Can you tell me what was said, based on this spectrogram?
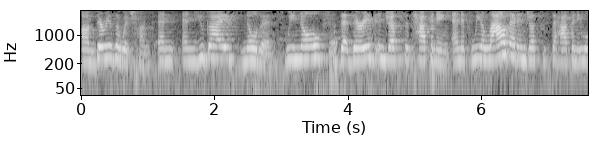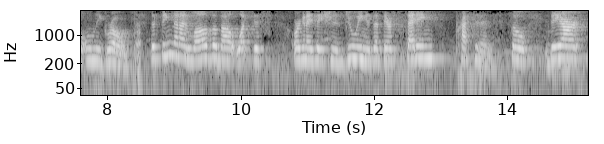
um, there is a witch hunt. And, and you guys know this. We know that there is injustice happening. And if we allow that injustice to happen, it will only grow. The thing that I love about what this organization is doing is that they're setting precedents. So they are,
